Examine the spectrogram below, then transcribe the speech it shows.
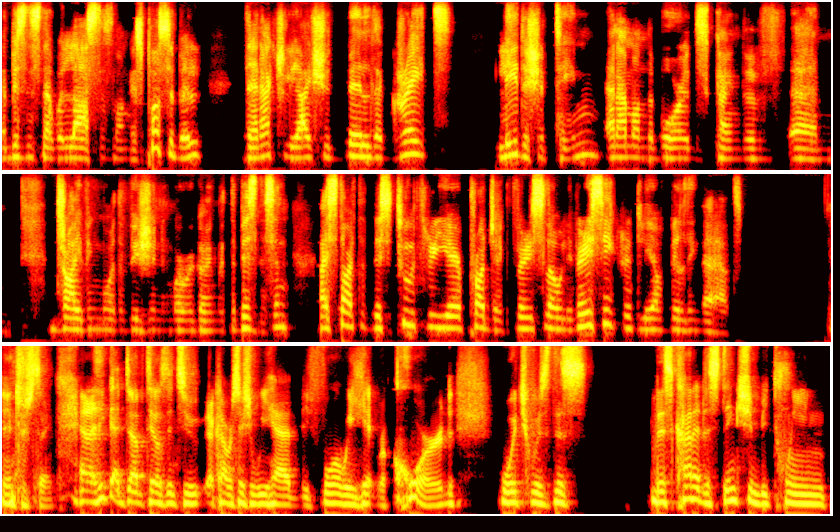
a business that will last as long as possible, then actually I should build a great leadership team, and I'm on the boards kind of um, driving more the vision and where we're going with the business. And I started this two, three year project very slowly, very secretly of building that out. Interesting. And I think that dovetails into a conversation we had before we hit record, which was this this kind of distinction between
